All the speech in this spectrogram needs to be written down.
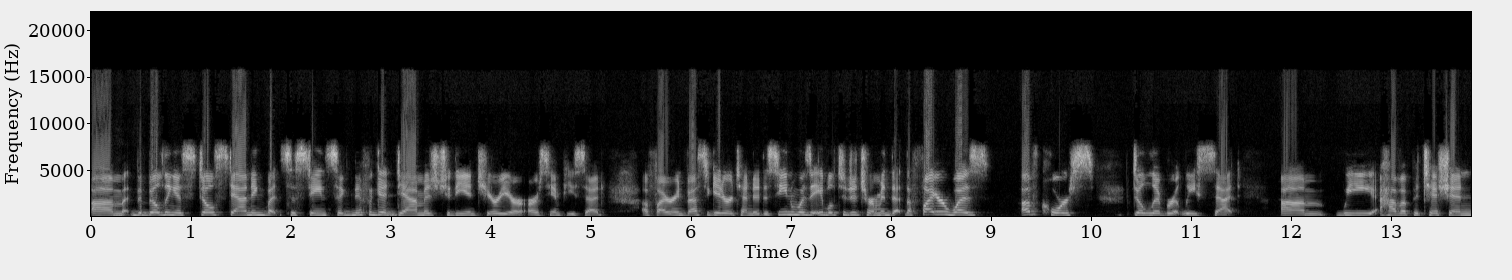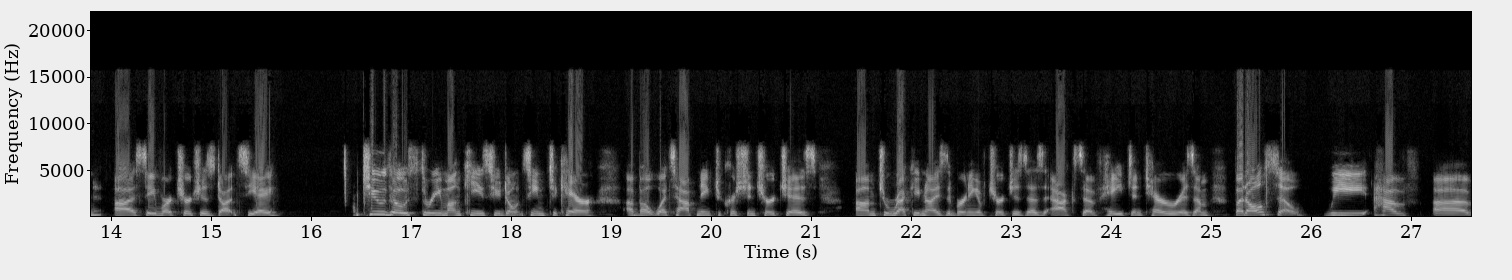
Um, the building is still standing but sustained significant damage to the interior, RCMP said. A fire investigator attended the scene was able to determine that the fire was, of course, deliberately set. Um, we have a petition, uh, saveourchurches.ca to those three monkeys who don't seem to care about what's happening to Christian churches, um, to recognize the burning of churches as acts of hate and terrorism. But also, we have uh,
